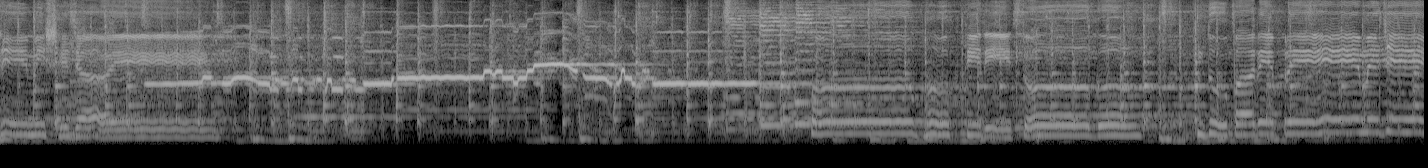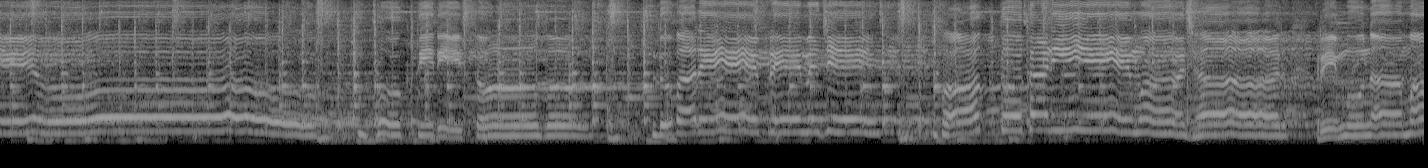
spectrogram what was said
যে মিশে যায়। ও ভক্তিরই তো গো দুপারে প্রেম যে ও তো গো দুপারে প্রেম যে মাঝার রেমুনামা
